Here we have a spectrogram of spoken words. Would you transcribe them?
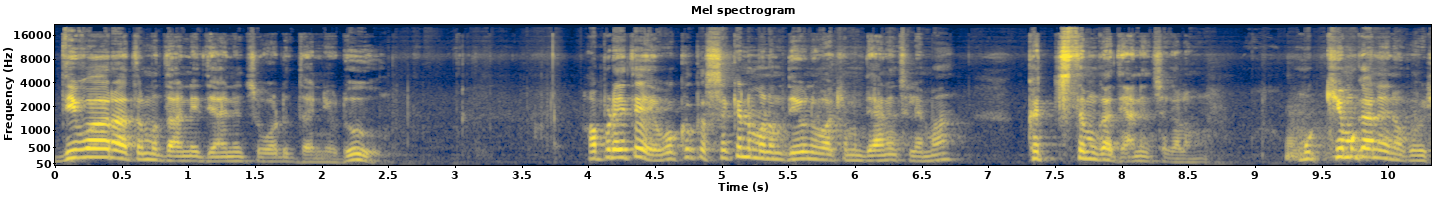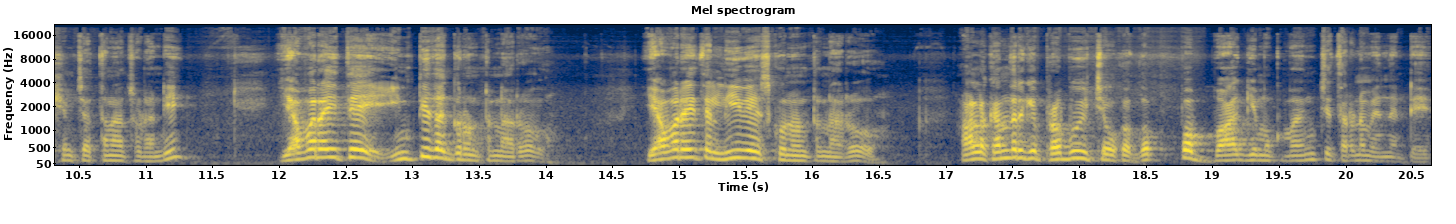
దివారాత్రము దాన్ని ధ్యానించేవాడు ధన్యుడు. అప్పుడైతే ఒక్కొక్క సెకండ్ మనం దేవుని వాక్యం ధ్యానించలేమా? ఖచ్చితంగా ధ్యానించగలము. ముఖ్యంగా నేను ఒక విషయం చెప్తున్నాను చూడండి. ఎవరైతే ఇంటి దగ్గర ఉంటున్నారో ఎవరైతే లీవ్ వేసుకొని ఉంటున్నారో వాళ్ళకందరికీ ప్రభు ఇచ్చే ఒక గొప్ప భాగ్యం ఒక మంచి తరుణం ఏంటంటే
